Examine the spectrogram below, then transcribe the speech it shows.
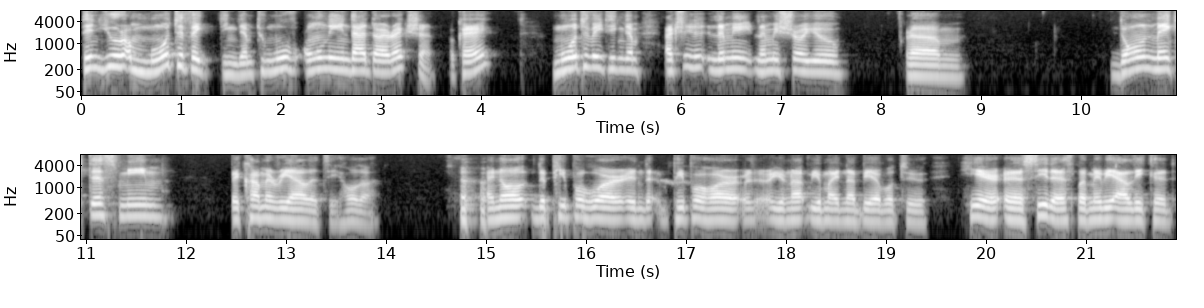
then you're motivating them to move only in that direction. Okay, motivating them. Actually, let me let me show you. Um, don't make this meme become a reality. Hold on. I know the people who are in the people who are you're not you might not be able to hear uh, see this, but maybe Ali could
